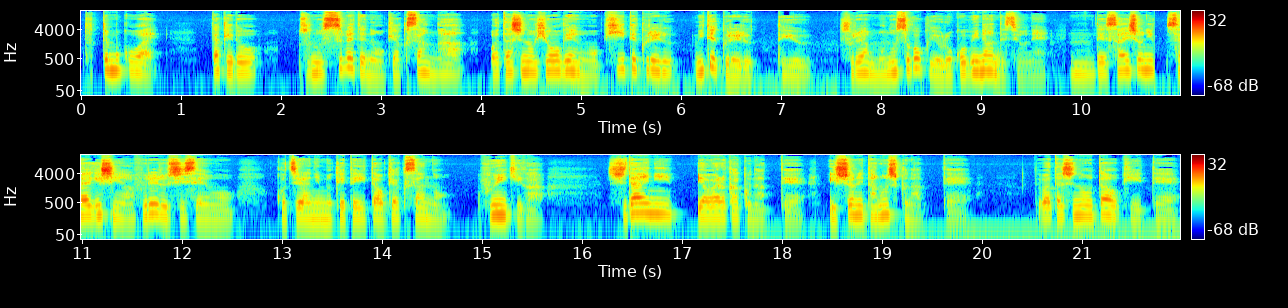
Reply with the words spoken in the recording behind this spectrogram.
とっても怖い。だけどその全てのお客さんが私の表現を聞いてくれる見てくれるっていうそれはものすごく喜びなんですよね。うん、で最初に猜疑心あふれる視線をこちらに向けていたお客さんの雰囲気が次第に柔らかくなって一緒に楽しくなってで私の歌を聴いて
